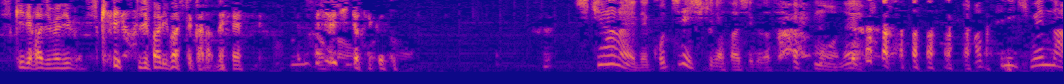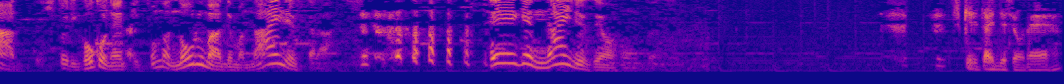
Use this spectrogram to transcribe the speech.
仕切り始めり、仕切り始まりましたからね。一人ごと。仕切らないで、こっちで仕切らさせてください。もうね。勝手に決めんなって、一人5個ねって、そんなノルマでもないですから。制限ないですよ、本。仕切りたいんでしょうね。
